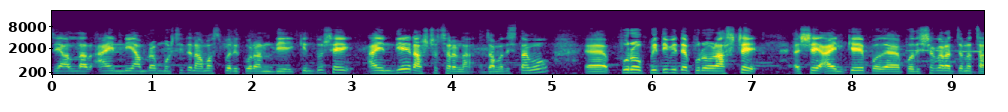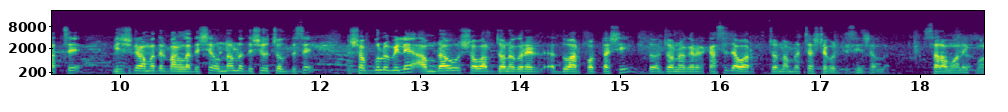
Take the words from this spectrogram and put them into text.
যে আল্লাহর আইন নিয়ে আমরা মসজিদে নামাজ পড়ি, কোরআন দিয়ে। কিন্তু সেই আইন দিয়ে রাষ্ট্র চলে না। জামাত ইসলামও পুরো পৃথিবীতে, পুরো রাষ্ট্রে সেই আইনকে প্রতিষ্ঠা করার জন্য চাচ্ছে। বিশেষ করে আমাদের বাংলাদেশে, অন্যান্য দেশেও চলতেছে। সবগুলো মিলে আমরাও সবার জনগণের দোয়ার প্রত্যাশী জনগণের কাছে যাওয়ার জন্য আমরা চেষ্টা করতেছি ইনশাল্লাহ সালামু আলাইকুম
